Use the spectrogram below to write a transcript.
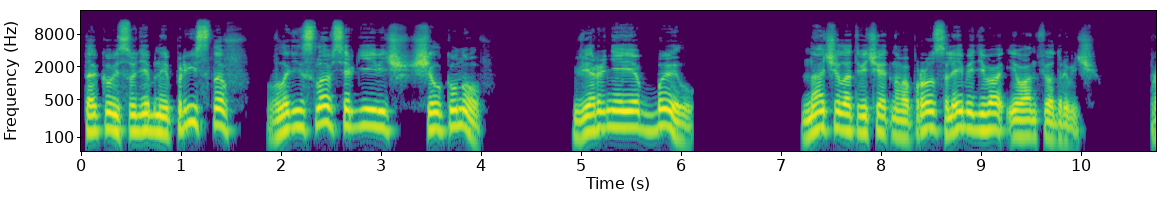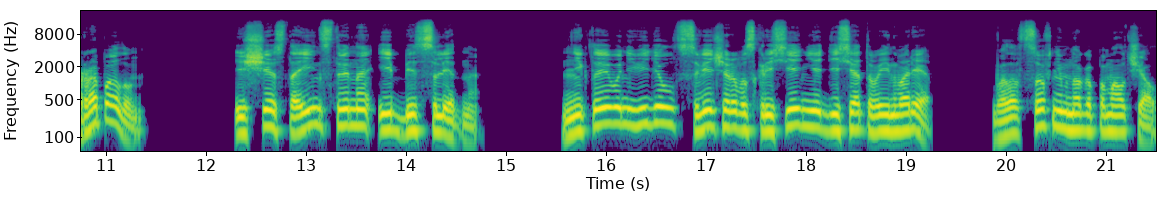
такой судебный пристав Владислав Сергеевич Щелкунов. Вернее, был. Начал отвечать на вопрос Лебедева Иван Федорович. Пропал он. Исчез таинственно и бесследно. Никто его не видел с вечера воскресенья 10 января. Воловцов немного помолчал.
